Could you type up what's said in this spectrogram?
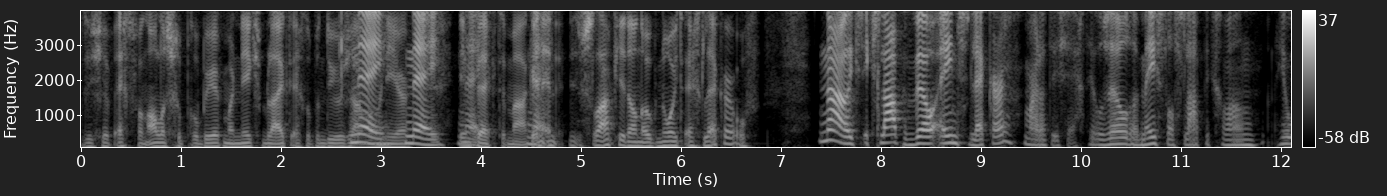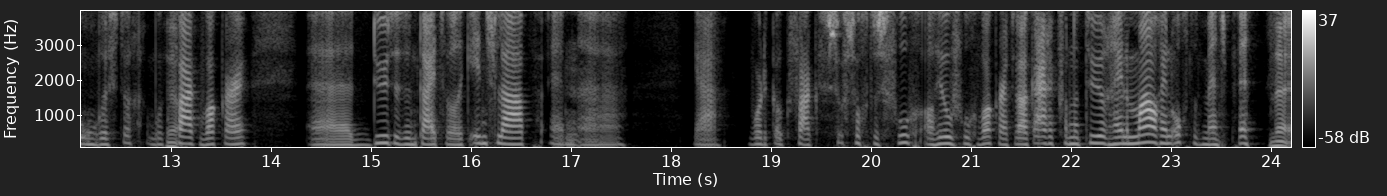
Dus je hebt echt van alles geprobeerd, maar niks blijkt echt op een duurzame nee, manier nee, impact nee, te maken. En, en, slaap je dan ook nooit echt lekker? Of? Nou, ik, ik slaap wel eens lekker, maar dat is echt heel zelden. Meestal slaap ik gewoon heel onrustig, word ik Ja. vaak wakker. Eh, duurt het een tijd terwijl ik inslaap en uh, ja, word ik ook vaak s, ochtends vroeg, al heel vroeg wakker. Terwijl ik eigenlijk van nature helemaal geen ochtendmens ben. Nee.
